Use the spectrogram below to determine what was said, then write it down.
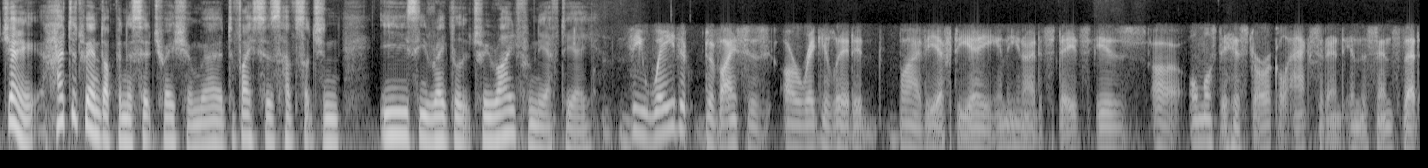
Jerry, how did we end up in a situation where devices have such an easy regulatory ride from the FDA? The way that devices are regulated by the FDA in the United States is uh, almost a historical accident in the sense that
